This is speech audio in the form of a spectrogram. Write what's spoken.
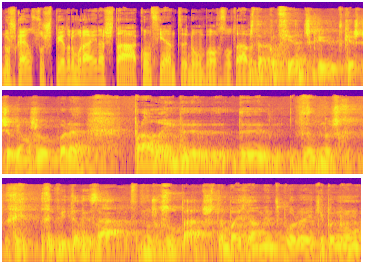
Nos gansos, Pedro Moreira está confiante num bom resultado. Estar confiantes que, que este jogo é um jogo para, para além de, de, de, de nos revitalizar nos resultados, também realmente pôr a equipa num,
